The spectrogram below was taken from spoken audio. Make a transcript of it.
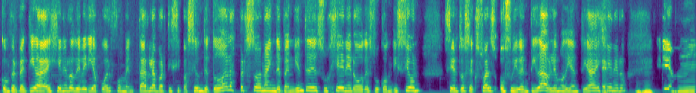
con perspectiva de género debería poder fomentar la participación de todas las personas, independiente de su género, de su condición, cierto, sexual o su identidad, hablemos de identidad de género. Em,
